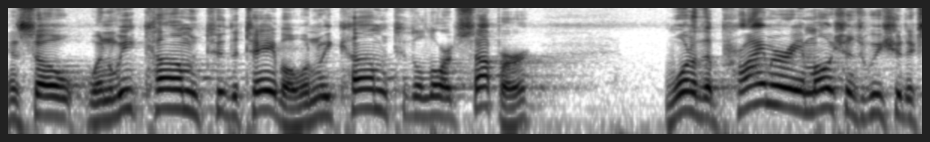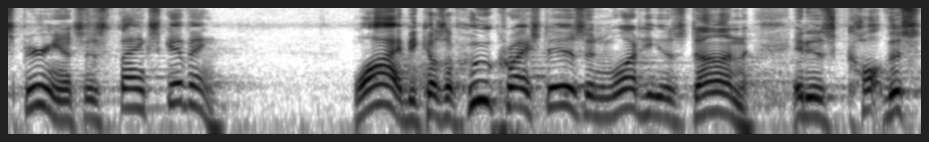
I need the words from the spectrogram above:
And so when we come to the table, when we come to the Lord's Supper, one of the primary emotions we should experience is thanksgiving. Why? Because of who Christ is and what he has done. It is called this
